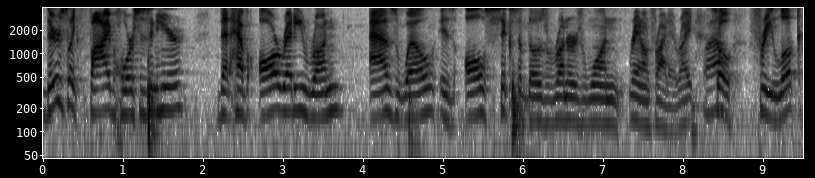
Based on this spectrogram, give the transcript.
there's like five horses in here that have already run as well as all six of those runners won ran on Friday, right? Wow. So free look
